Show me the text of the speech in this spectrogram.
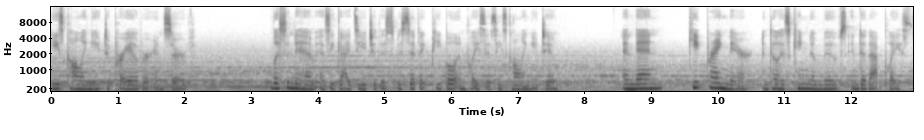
He's calling you to pray over and serve. Listen to Him as He guides you to the specific people and places He's calling you to. And then keep praying there until His kingdom moves into that place.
